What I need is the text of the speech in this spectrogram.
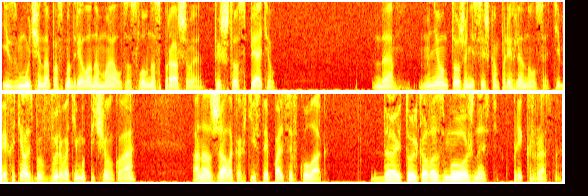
измученно посмотрела на Майлза, словно спрашивая, «Ты что, спятил?» «Да, мне он тоже не слишком приглянулся. Тебе хотелось бы вырвать ему печенку, а?» Она сжала когтистые пальцы в кулак. «Дай только возможность!» «Прекрасно!»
